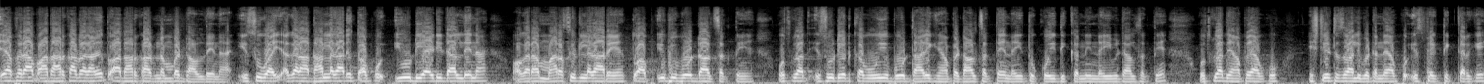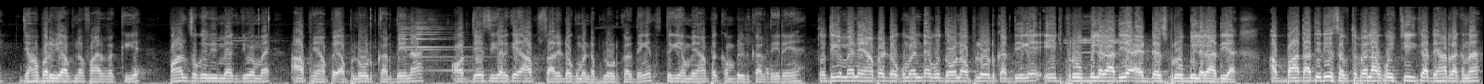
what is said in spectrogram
या फिर आप आधार कार्ड लगा रहे हैं तो आधार कार्ड नंबर डाल देना है। इशू वाई अगर आधार लगा रहे हो तो आपको यू डी डाल देना है और अगर आप मार्कशीट लगा रहे हैं तो आप यूपी बोर्ड डाल सकते हैं। उसके बाद इशू डेट कब हुई बोर्ड तारीख यहाँ पर डाल सकते हैं, नहीं तो कोई दिक्कत नहीं नहीं भी डाल सकते हैं। उसके बाद यहाँ पर आपको स्टेटस वाली बटन है, आपको इस पर टिक करके जहाँ पर भी आपने फ़ाइल रखी है पाँच सौ के भी मैक्सिमम है, आप यहाँ पे अपलोड कर देना है और जैसे करके आप सारे डॉक्यूमेंट अपलोड कर देंगे। तो देखिए हम यहाँ पे कंप्लीट कर दे रहे हैं। तो देखिए मैंने यहाँ पे डॉक्यूमेंट है, वो दोनों अपलोड कर दिए गए। एज प्रूफ भी लगा दिया एड्रेस प्रूफ भी लगा दिया। अब बात आती थी सबसे पहले आपको इस चीज़ का ध्यान रखना।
